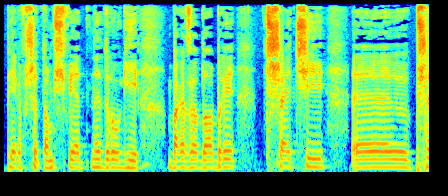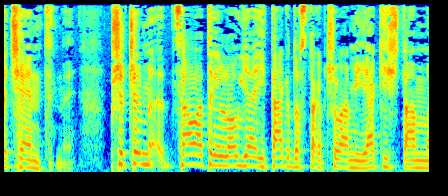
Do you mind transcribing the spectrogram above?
Pierwszy tom świetny, drugi bardzo dobry, trzeci yy, przeciętny. Przy czym cała trylogia i tak dostarczyła mi jakichś tam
